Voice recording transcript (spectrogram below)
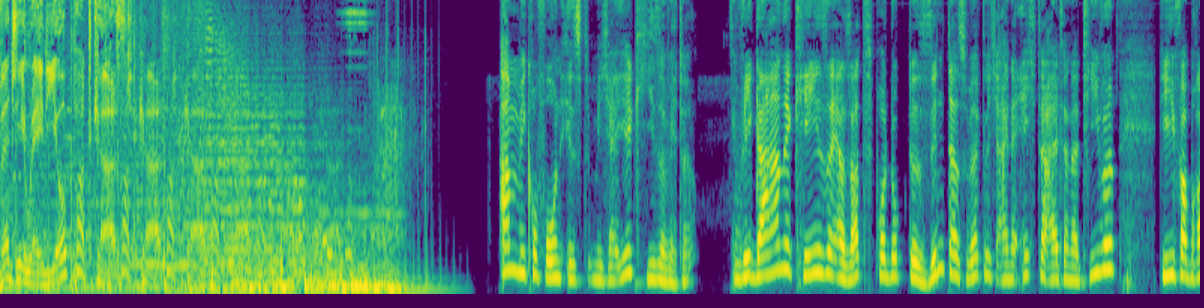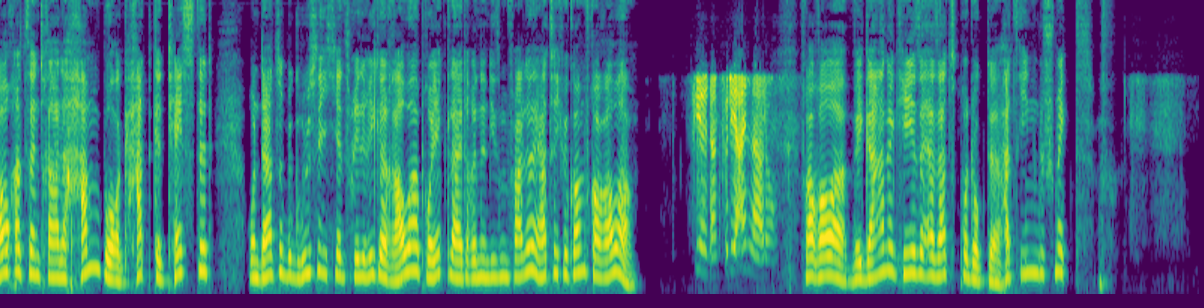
Veggie Radio Podcast. Podcast. Am Mikrofon ist Michael Kiesewetter. Vegane Käseersatzprodukte, sind das wirklich eine echte Alternative? Die Verbraucherzentrale Hamburg hat getestet und dazu begrüße ich jetzt Friederike Rauer, Projektleiterin in diesem Falle. Herzlich willkommen, Frau Rauer. Vielen Dank für die Einladung. Frau Rauer, vegane Käseersatzprodukte, hat es Ihnen geschmeckt?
